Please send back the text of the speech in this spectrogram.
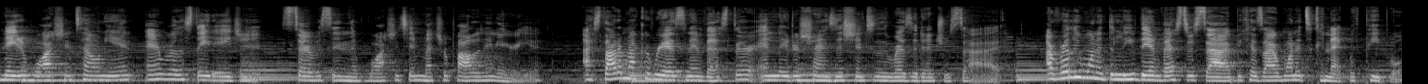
native Washingtonian, and real estate agent servicing the Washington metropolitan area. I started my career as an investor and later transitioned to the residential side. I really wanted to leave the investor side because I wanted to connect with people.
